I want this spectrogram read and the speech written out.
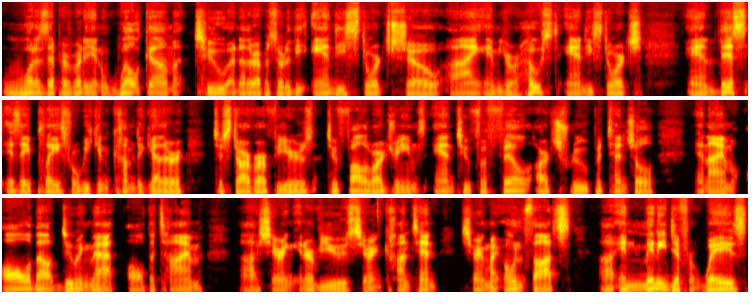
What is up, everybody, and welcome to another episode of the Andy Storch Show. I am your host, Andy Storch, and this is a place where we can come together to starve our fears, to follow our dreams, and to fulfill our true potential. And I am all about doing that all the time, uh, sharing interviews, sharing content, sharing my own thoughts uh, in many different ways.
